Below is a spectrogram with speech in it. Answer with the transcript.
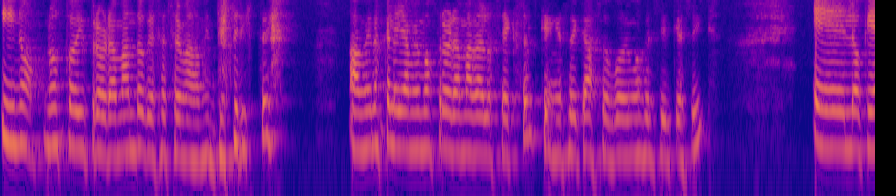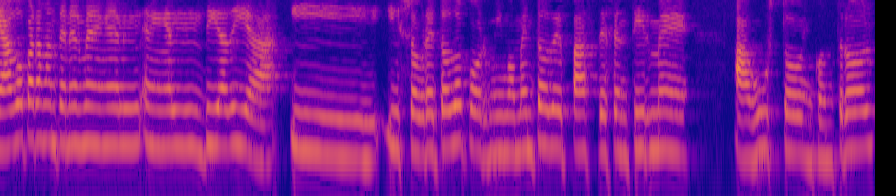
Y no, no estoy programando, que es extremadamente triste, a menos que le llamemos programar a los Excel, que en ese caso podemos decir que sí. Eh, lo que hago para mantenerme en el, día a día y, sobre todo por mi momento de paz, de sentirme a gusto, en control,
